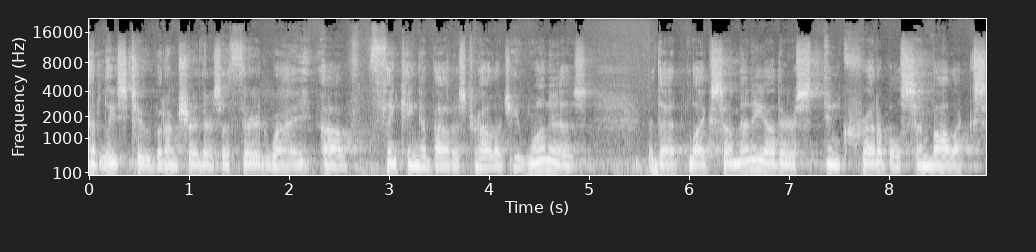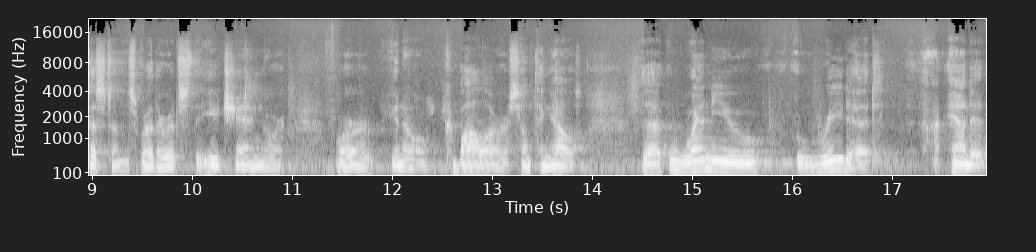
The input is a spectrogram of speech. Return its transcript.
at least two, but I'm sure there's a third way of thinking about astrology. One is that, like so many other incredible symbolic systems, whether it's the I Ching or, or you know, Kabbalah or something else, that when you read it and it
